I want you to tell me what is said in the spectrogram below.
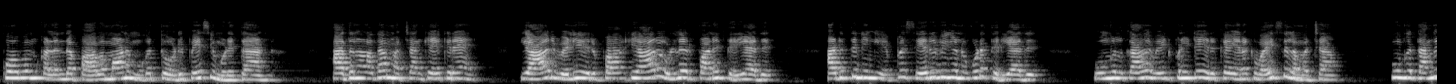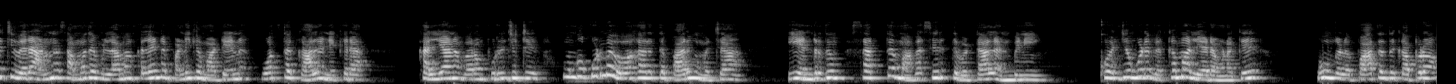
கோபம் கலந்த பாவமான முகத்தோடு பேசி முடித்தான். அதனாலதான் மச்சான் கேக்குறேன். யார் வெளியே இருப்பா? யாரு உள்ள இருப்பான்னு தெரியாது. அடுத்து நீங்க எப்ப சேருவீங்கன்னு கூட தெரியாது. உங்களுக்காக வெயிட் பண்ணிட்டே இருக்க எனக்கு வயசு இல்ல மச்சான். உங்க தங்கச்சி வேற அண்ணன் சம்மதம் இல்லாம கல்யாணம் பண்ணிக்க மாட்டேன்னு ஒத்த கால நிக்கிறா. கல்யாணம் வரம் புரிஞ்சிட்டு உங்க குடும்ப விவகாரத்தை பாருங்க மச்சான். என்றதும் சத்தமாக சிரித்து விட்டாள் அன்பினி. கொஞ்சம் கூட வெக்கமா இல்லையாடா உனக்கு? உங்களை பார்த்ததுக்கு அப்புறம்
